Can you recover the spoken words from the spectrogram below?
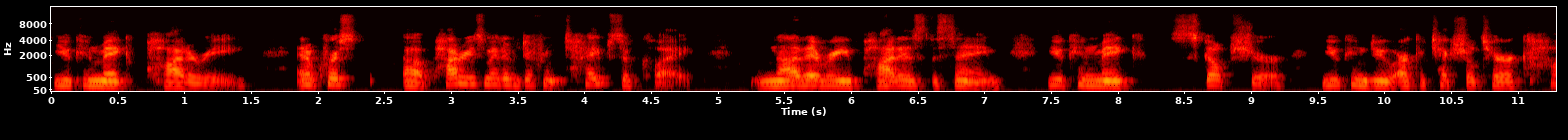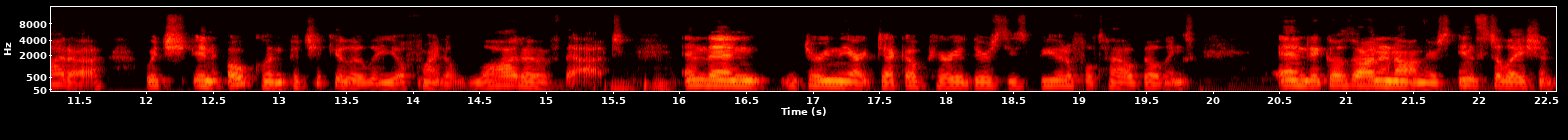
You can make pottery. And of course, uh, pottery is made of different types of clay. Not every pot is the same. You can make sculpture. You can do architectural terracotta, which in Oakland, particularly, you'll find a lot of that. Mm-hmm. And then during the Art Deco period, there's these beautiful tile buildings and it goes on and on. There's installation.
